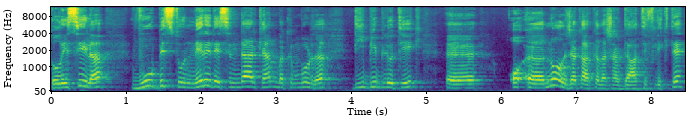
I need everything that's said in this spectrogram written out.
Dolayısıyla wo bist du neredesin derken bakın burada die Bibliothek e, o, e, ne olacak arkadaşlar datiflikte?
